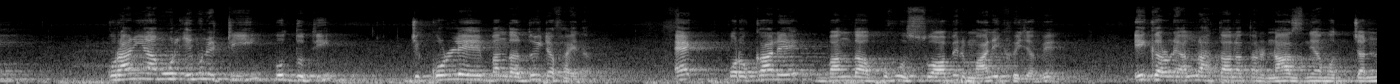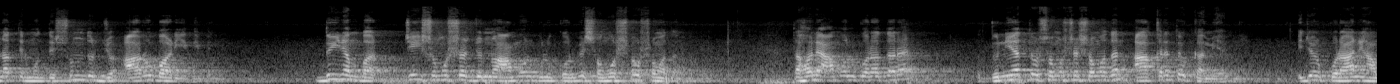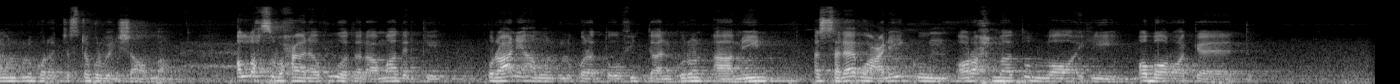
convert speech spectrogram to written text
কোরআনী আমল এমন একটি পদ্ধতি যে করলে বান্দার দুইটা ফায়দা। এক, পরকালে বান্দা বহু সোয়াবের মালিক হয়ে যাবে। এই কারণে আল্লাহ তাআলা তার নাজ নিয়ামত জান্নাতের মধ্যে সৌন্দর্য আরও বাড়িয়ে দিবেন। দুই নাম্বার, যেই সমস্যার জন্য আমলগুলো করবে, সমস্যাও সমাধান হবে। তাহলে আমল করার দ্বারা দুনিয়াতেও সমস্যার সমাধান, আখরাতেও কামিয়াবি। এই জন্য কোরআনে আমলগুলো করার চেষ্টা করবে ইনশাআল্লাহ। আল্লাহ তাআলা আমাদেরকে কোরআনে আমলগুলো করার তৌফিক দান করুন আমিন। আসসালামু আলাইকুম ওয়া রাহমাতুল্লাহি ওয়া বারাকাতুহু।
